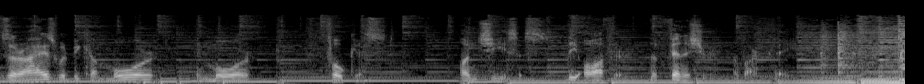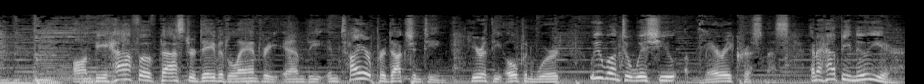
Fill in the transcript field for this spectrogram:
is that our eyes would become more and more focused on Jesus, the author, the finisher of our faith. On behalf of Pastor David Landry and the entire production team here at the Open Word, we want to wish you a Merry Christmas and a Happy New Year.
